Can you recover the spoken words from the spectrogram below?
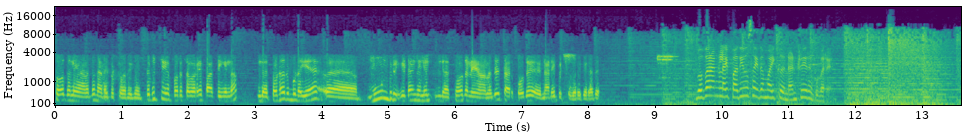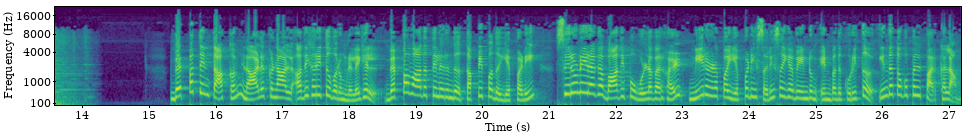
சோதனையானது நடைபெற்று வருகிறது. திருச்சியை பொறுத்தவரை பாத்தீங்கன்னா இந்த தொடர்புடைய அஹ், மூன்று இடங்களில் இந்த சோதனையானது தற்போது நடைபெற்று வருகிறது. விவரங்களை பதிவு செய்தமைக்கு நன்றி ரகுவரன். வெப்பத்தின் தாக்கம் நாளுக்கு நாள் அதிகரித்து வரும் நிலையில் வெப்பவாதத்திலிருந்து தப்பிப்பது எப்படி? சிறுநீரக பாதிப்பு உள்ளவர்கள் நீரிழப்பை எப்படி சரி செய்ய வேண்டும் என்பது குறித்து இந்த தொகுப்பில் பார்க்கலாம்.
